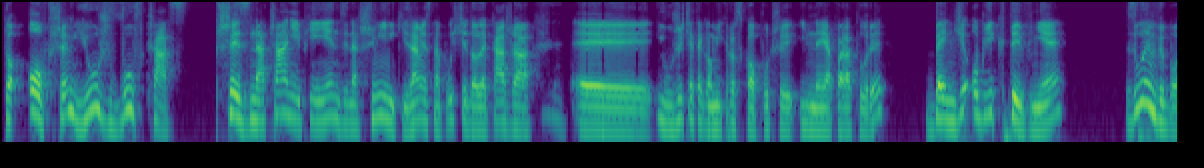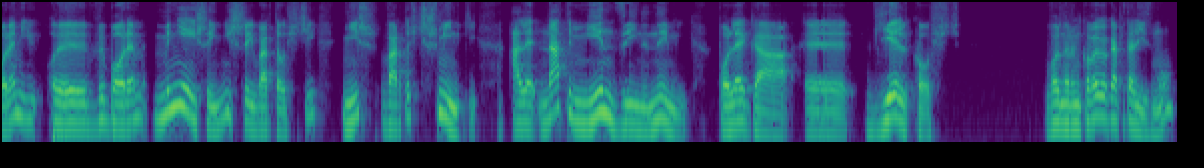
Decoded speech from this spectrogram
to owszem, już wówczas przeznaczanie pieniędzy na szminki zamiast na pójście do lekarza yy, i użycie tego mikroskopu czy innej aparatury będzie obiektywnie złym wyborem i yy, wyborem mniejszej, niższej wartości niż wartość szminki. Ale na tym między innymi polega yy, wielkość wolnorynkowego kapitalizmu,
